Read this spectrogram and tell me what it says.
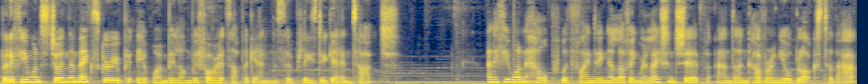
But if you want to join the next group, it won't be long before it's up again, so please do get in touch. And if you want help with finding a loving relationship and uncovering your blocks to that,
